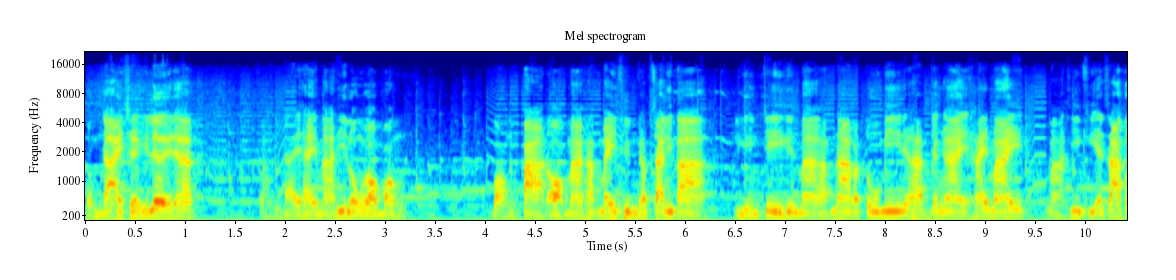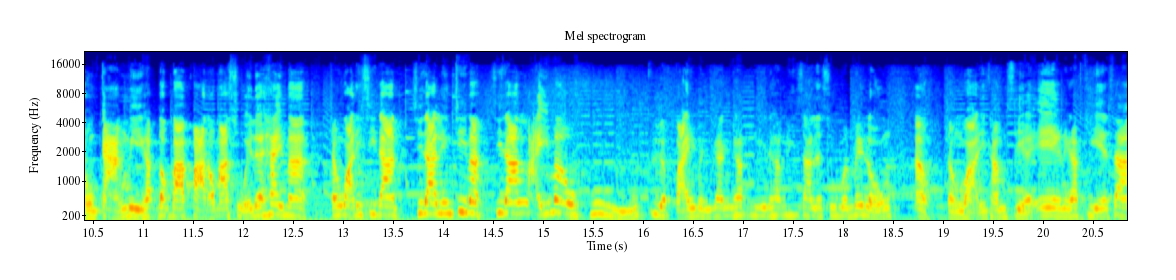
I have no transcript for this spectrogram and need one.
ผมได้เฉยเลยนะครับฝันใดให้มาที่ลงรองบอง บองปาดออกมาครับ ไม่ถึงครับซาลิบาเลียงจี้ขึ้นมาครับหน้าประตูมีนะครับ ยังไงให้ไหมมาที่เคียซาตรงกลางมีครับดอกบาปาดออกมาสวยเลยให้มา จังหวะนี้ซีดานซีดานเลียงจี้มาซีดานไหลมาโอ้โหเกือบไปเหมือนกันครับดีนะครับลิซาเลซูมันไม่หลงอ้าวจังหวะนี้ทำเสียเองนะครับเคียซา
